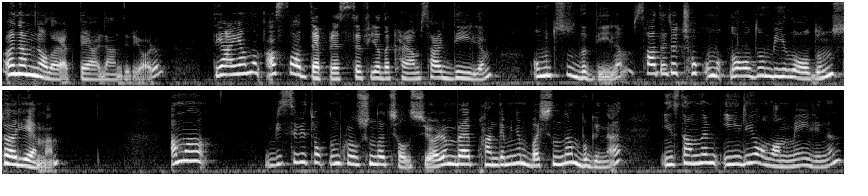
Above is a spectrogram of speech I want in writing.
önemli olarak değerlendiriyorum. Diğer yandan asla depresif ya da karamsar değilim. Umutsuz da değilim. Sadece çok umutlu olduğum bir yıl olduğunu söyleyemem. Ama bir sivil toplum kuruluşunda çalışıyorum ve pandeminin başından bugüne insanların iyiliği olan meylinin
